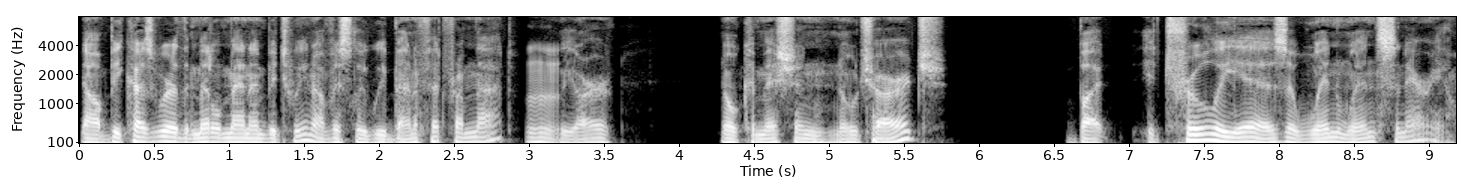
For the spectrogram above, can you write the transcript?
Now, because we're the middlemen in between, obviously we benefit from that. Mhm. We are no commission, no charge, but it truly is a win win scenario.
